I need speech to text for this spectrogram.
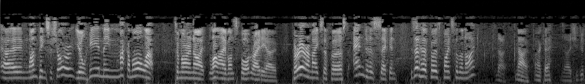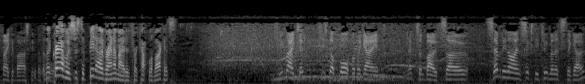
um, one thing's for sure, you'll hear me muck 'em all up tomorrow night live on Sport Radio. Pereira makes her first and her second. Is that her first points for the night? No, No. Okay. no, she did make a basket before. The crowd was just a bit over animated for a couple of buckets. She makes it. She's got four for the game. That's them both. So 79 62 minutes to go.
